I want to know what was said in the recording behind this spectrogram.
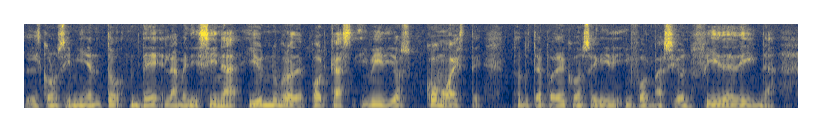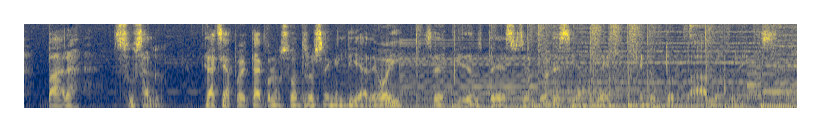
el conocimiento de la medicina y un número de podcasts y vídeos como este, donde usted puede conseguir información fidedigna para su salud. Gracias por estar con nosotros en el día de hoy. Se despide de ustedes su servidor de siempre, el doctor Pablo Rodríguez.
